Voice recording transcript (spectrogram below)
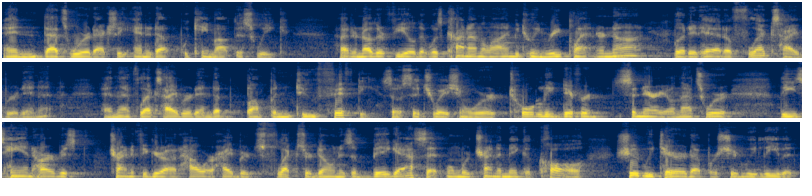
and that's where it actually ended up. We came out this week. Had another field that was kind of on the line between replanting or not, but it had a flex hybrid in it, and that flex hybrid ended up bumping 250. So, situation where totally different scenario, and that's where these hand harvest trying to figure out how our hybrids flex or don't is a big asset when we're trying to make a call. Should we tear it up or should we leave it?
